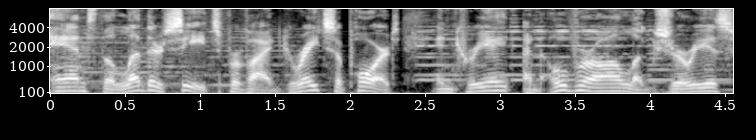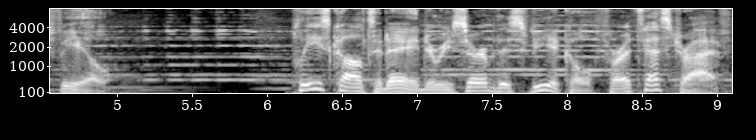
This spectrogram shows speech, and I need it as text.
and the leather seats provide great support and create an overall luxurious feel. Please call today to reserve this vehicle for a test drive.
